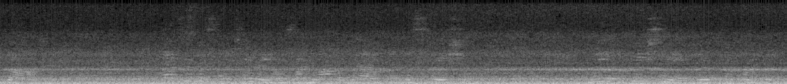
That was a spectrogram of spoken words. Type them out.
gone. Hazardous materials are not allowed at the station. We appreciate your commitment.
